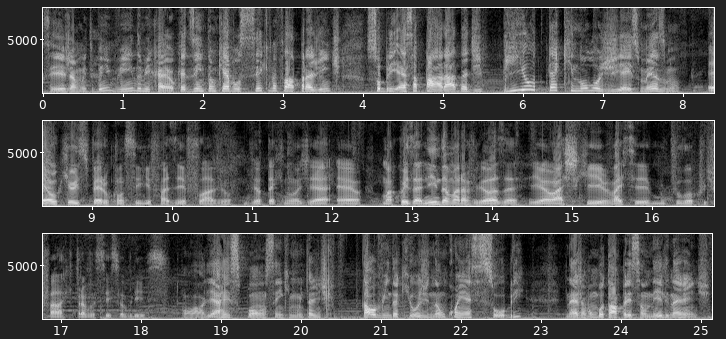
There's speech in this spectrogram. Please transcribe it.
Seja muito bem-vindo, Mikael. Quer dizer então que é você que vai falar pra gente sobre essa parada de biotecnologia, é isso mesmo? É o que eu espero conseguir fazer, Flávio. Biotecnologia é uma coisa linda, maravilhosa e eu acho que vai ser muito louco de falar aqui para vocês sobre isso. Olha a resposta, hein, que muita gente que tá ouvindo aqui hoje não conhece sobre, né? Já vamos botar uma pressão nele, né, gente?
